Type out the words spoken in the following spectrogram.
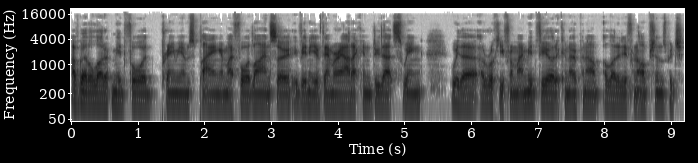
I've got a lot of mid forward premiums playing in my forward line. So if any of them are out, I can do that swing with a, a rookie from my midfield. It can open up a lot of different options, which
